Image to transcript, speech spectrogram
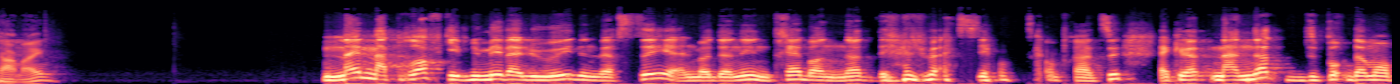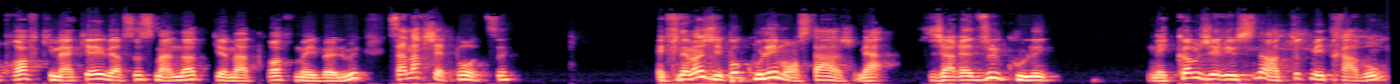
Quand même même ma prof qui est venue m'évaluer d'université, elle m'a donné une très bonne note d'évaluation. tu comprends-tu? Fait que ma note de mon prof qui m'accueille versus ma note que ma prof m'a évaluée, ça marchait pas, tu sais. Et finalement, je n'ai pas coulé mon stage, mais j'aurais dû le couler. Mais comme j'ai réussi dans tous mes travaux,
